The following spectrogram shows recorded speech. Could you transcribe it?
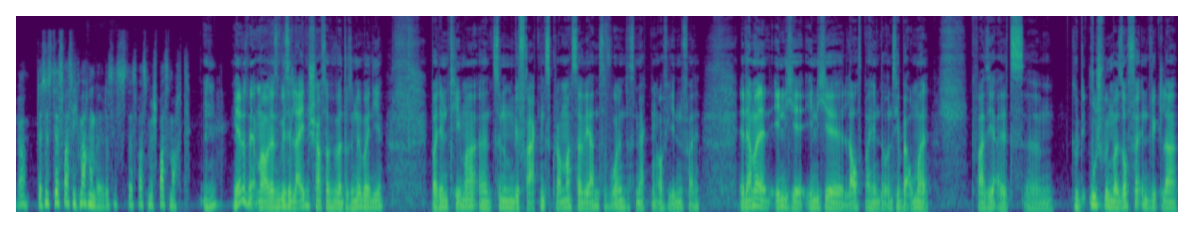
ja, das ist das, was ich machen will. Das ist das, was mir Spaß macht. Mhm. Ja, das merkt man auch. Da ist eine gewisse Leidenschaft auch über drinne bei dir bei dem Thema äh, zu einem gefragten Scrum Master werden zu wollen. Das merkt man auf jeden Fall. Äh, da haben wir eine ähnliche, ähnliche Laufbahn hinter uns. Ich habe ja auch mal quasi als ähm, gut ursprünglich mal Softwareentwickler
